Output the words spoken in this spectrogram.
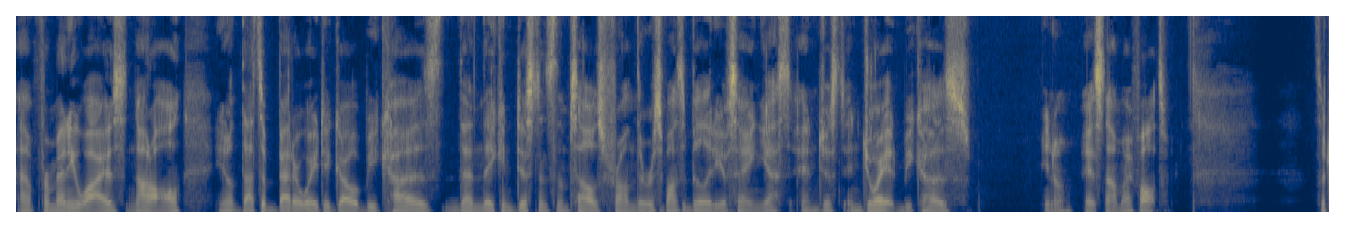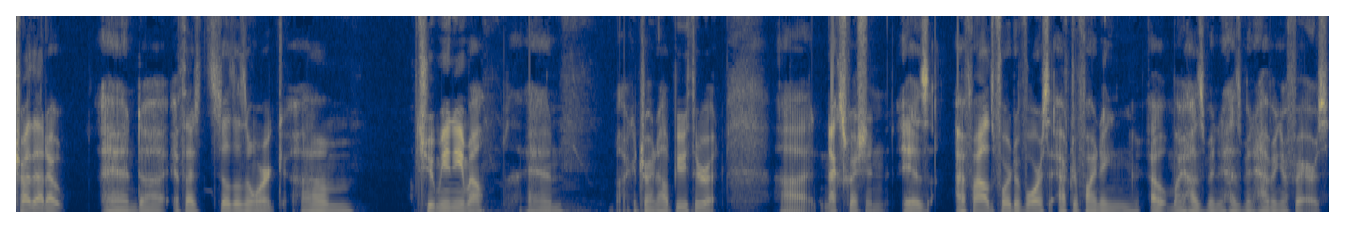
Uh, for many wives, not all, you know, that's a better way to go because then they can distance themselves from the responsibility of saying yes and just enjoy it because, you know, it's not my fault. So try that out. And uh, if that still doesn't work, um, shoot me an email and I can try and help you through it. Uh, next question is I filed for divorce after finding out my husband has been having affairs.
